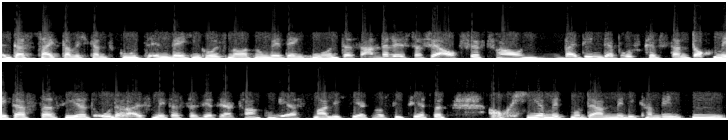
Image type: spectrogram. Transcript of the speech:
das zeigt, glaube ich, ganz gut, in welchen Größenordnungen wir denken. Und das andere ist, dass wir auch für Frauen, bei denen der Brustkrebs dann doch metastasiert oder als metastasierte Erkrankung erstmalig diagnostiziert wird, auch hier mit modernen Medikamenten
